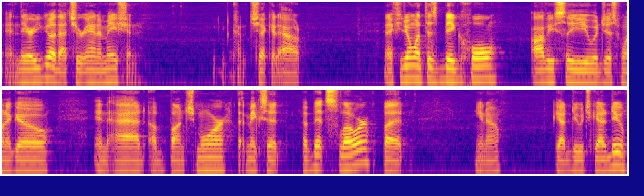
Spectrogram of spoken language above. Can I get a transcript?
And there you go. That's your animation. You kind of check it out. And if you don't want this big hole, obviously you would just want to go and add a bunch more. That makes it a bit slower, but you know, got to do what you got to do.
